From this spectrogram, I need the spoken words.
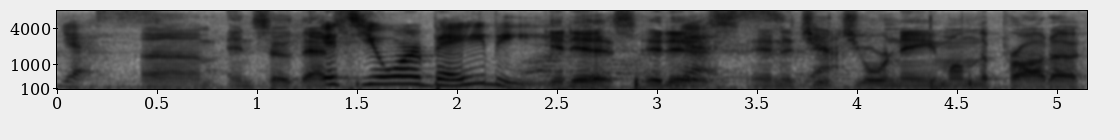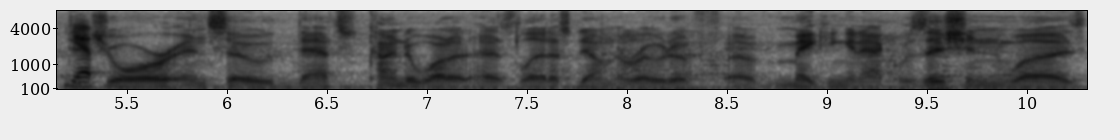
yes um, and so that's it's your baby it is. It is, Yes, and it's yeah. it's your name on the product. Yep. It's your, and so that's kind of what has led us down the road of, of making an acquisition. Was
